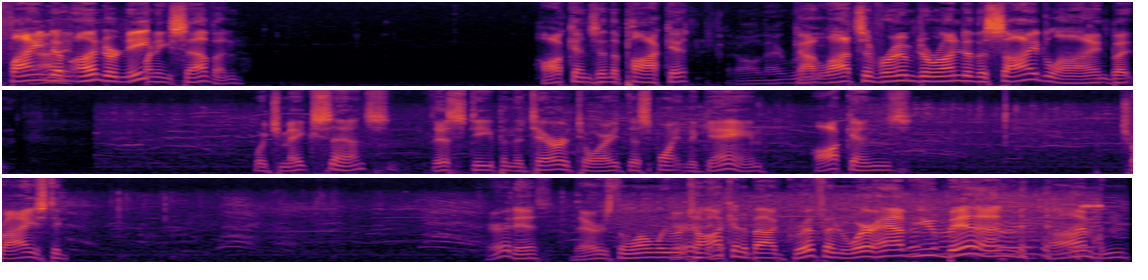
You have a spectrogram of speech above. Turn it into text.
Find Got him it. underneath 27. Hawkins in the pocket. Got all that room. Got lots of room to run to the sideline, but which makes sense. This deep in the territory at this point in the game. Hawkins tries to. There it is. There's the one we were There is. talking about. Griffin, where have you been? I'm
